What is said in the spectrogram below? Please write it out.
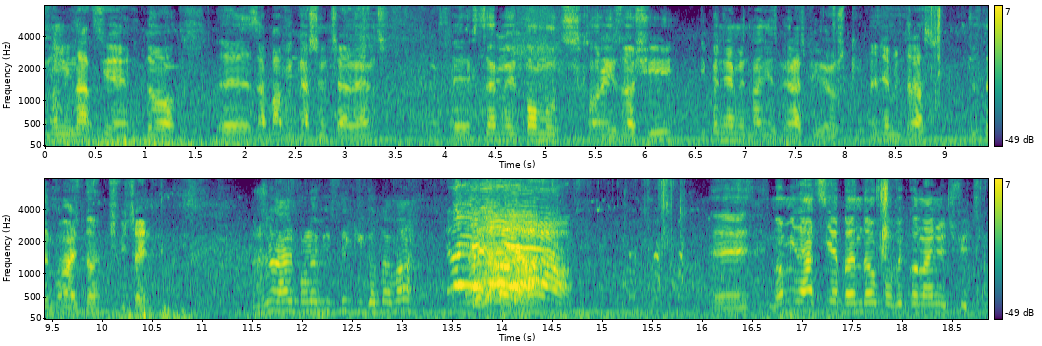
Nominacje do e, zabawy Gaszyn Challenge. E, chcemy pomóc chorej Zosi i będziemy dla niej zbierać pieniążki. Będziemy teraz przystępować do ćwiczenia. Drużyna alpologistyki gotowa? E, nominacje będą po wykonaniu ćwiczeń.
